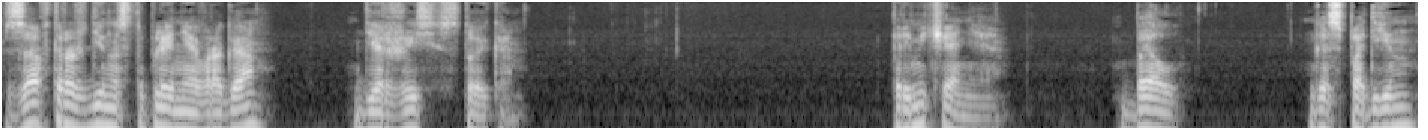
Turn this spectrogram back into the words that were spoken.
Завтра жди наступления врага, держись стойко. Примечание. Бел. Господин,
